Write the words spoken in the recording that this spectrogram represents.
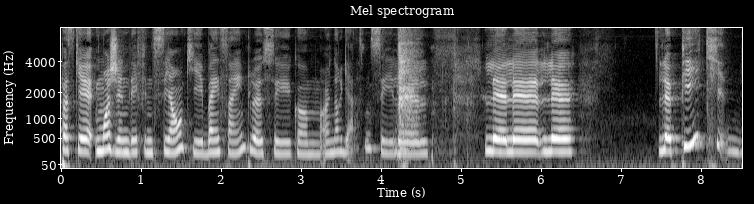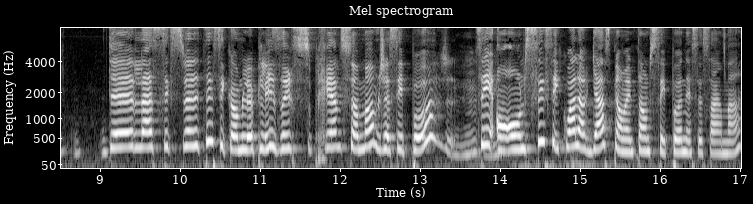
parce que moi, j'ai une définition qui est bien simple. C'est comme un orgasme. C'est le, le, le, le, le pic de la sexualité. C'est comme le plaisir suprême, summum. Je sais pas. Mhm, Tu sais, on, on le sait c'est quoi l'orgasme, puis en même temps, on le sait pas nécessairement.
